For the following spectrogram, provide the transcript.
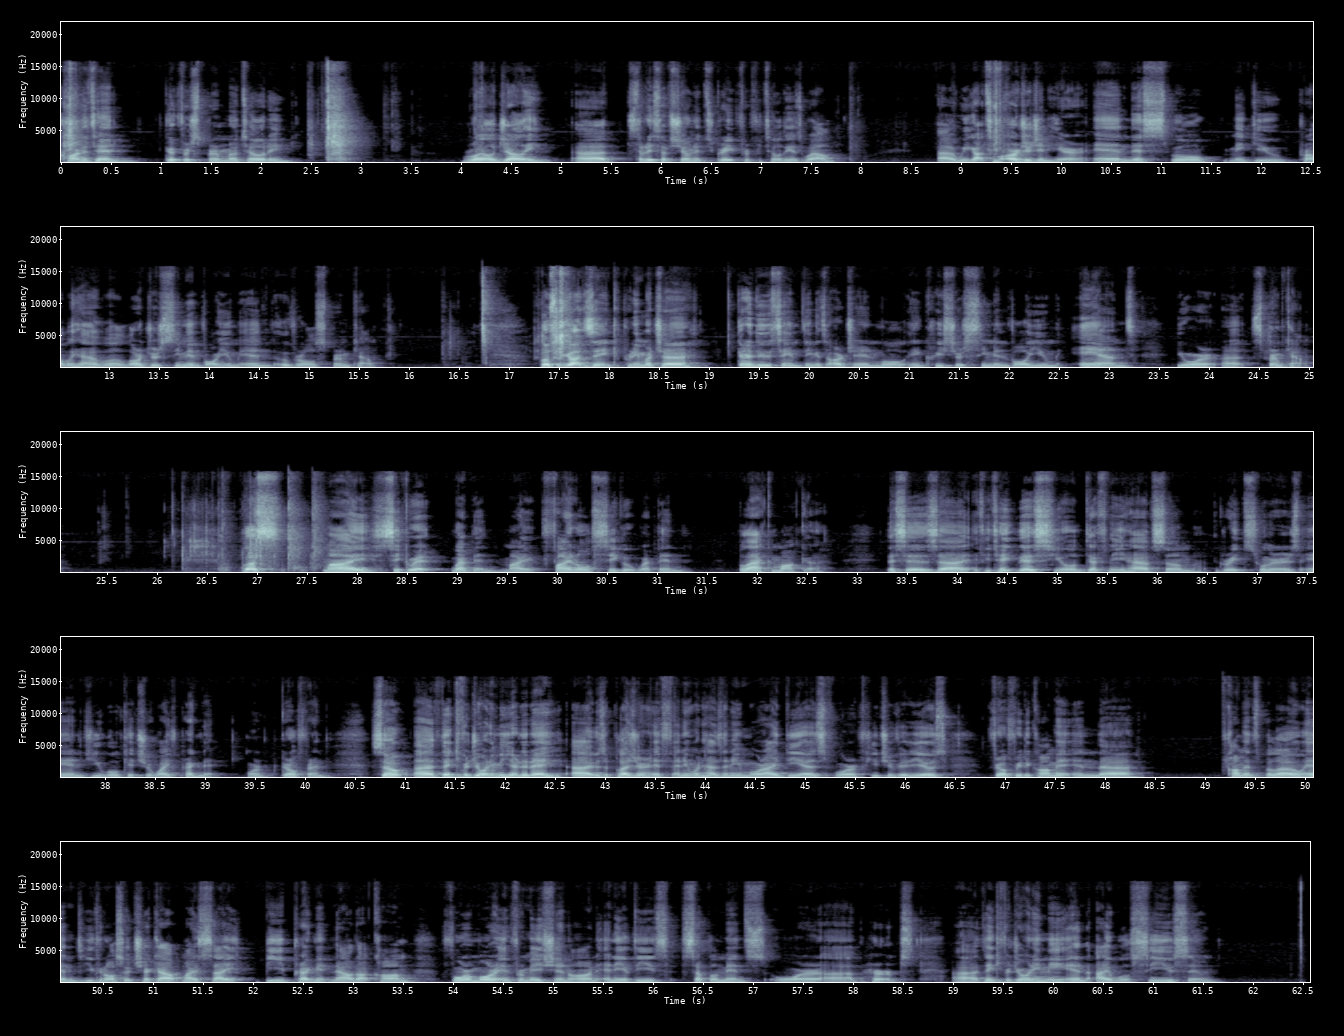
Carnitine, good for sperm motility. Royal jelly, uh, studies have shown it's great for fertility as well. Uh, we got some arginine here, and this will make you probably have a larger semen volume and overall sperm count. Plus, we got zinc. Pretty much uh, going to do the same thing as arginine. Will increase your semen volume and your uh, sperm count. Plus, my secret weapon, my final secret weapon, black maca. This is, uh, if you take this, you'll definitely have some great swimmers and you will get your wife pregnant or girlfriend. So, uh, thank you for joining me here today. Uh, it was a pleasure. If anyone has any more ideas for future videos, feel free to comment in the comments below. And you can also check out my site, bepregnantnow.com, for more information on any of these supplements or uh, herbs. Uh, thank you for joining me, and I will see you soon.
